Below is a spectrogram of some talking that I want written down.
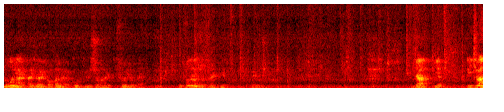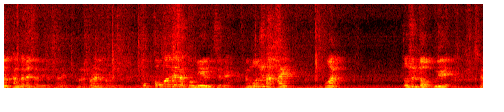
どこに相手がいるか分かんないから攻撃のしようがないそういう状態そういうのちょっとね、やりましょう。じゃあ、いや、一番簡単なやつは上としたね、まあ、この間のとここここでやったらこう見えるんですよね。もうちょっと入る。ここまで。そうすると上、下。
